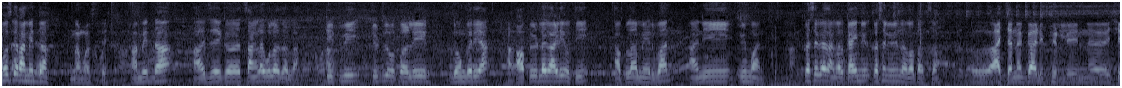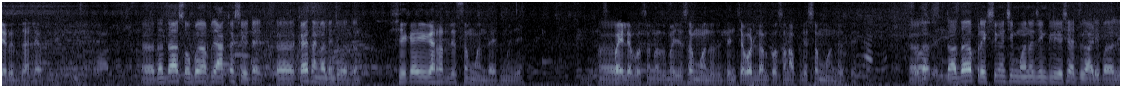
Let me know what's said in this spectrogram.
नमस्कार अमित दा. नमस्ते. अमित दा आज एक चांगला गुला झाला. टिटवी टिटवी पडली डोंगरिया. आपल्याला गाडी होती? आपला मेहरबान आणि विमान. कसं काय सांगाल? काय नि- कसं नियोजन झाला होता आजचा? अ, अचानक गाडी फिरली न शर्यत झाली आपली. दादा सोबत आपले आकाश शेट आहेत. अं, काय सांगाल त्यांच्याबद्दल? हे काही घरातले संबंध आहेत म्हणजे. अं, पहिल्यापासूनच म्हणजे संबंध होते. त्यांच्या वडिलांपासून आपले संबंध होते. दा- दादा प्रेक्षकांची मनं जिंकली अशी आज गाडी पळाली.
